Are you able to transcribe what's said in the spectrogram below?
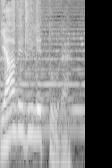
Chiave di lettura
